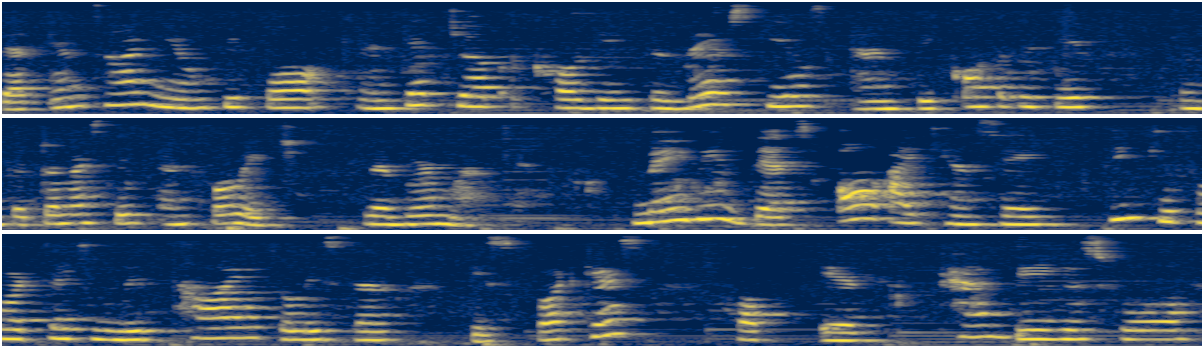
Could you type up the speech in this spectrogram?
that in time young people can get jobs according to their skills and be competitive in the domestic and foreign labor market. Maybe that's all I can say. Thank you for taking the time to listen this podcast. Hope it can be useful.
